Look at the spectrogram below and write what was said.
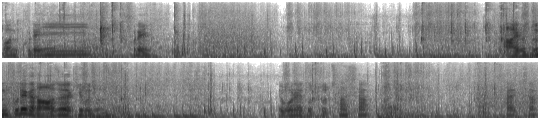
원 꾸레이 아 이거 눈꾸레가 나와줘야 기분 좋은데 이번에도 또 차싹 살짝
